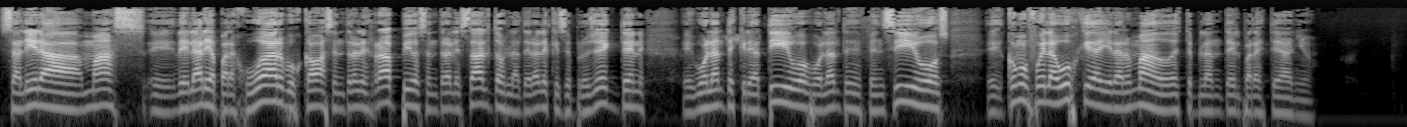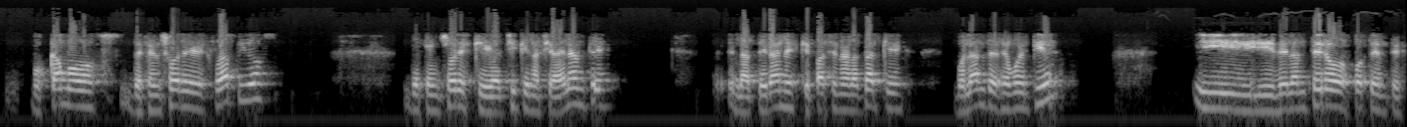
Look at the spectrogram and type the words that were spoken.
saliera más eh, del área para jugar? ¿Buscabas centrales rápidos, centrales altos, laterales que se proyecten, eh, volantes creativos, volantes defensivos? Eh, ¿Cómo fue la búsqueda y el armado de este plantel para este año? Buscamos defensores rápidos, defensores que achiquen hacia adelante, laterales que pasen al ataque, volantes de buen pie y delanteros potentes.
